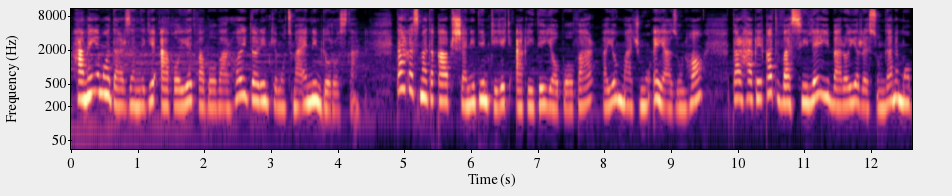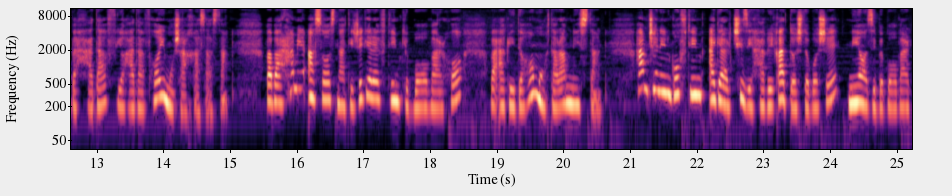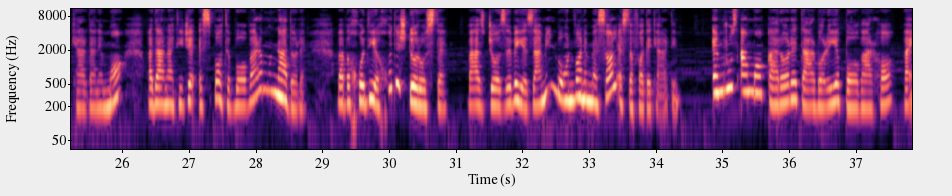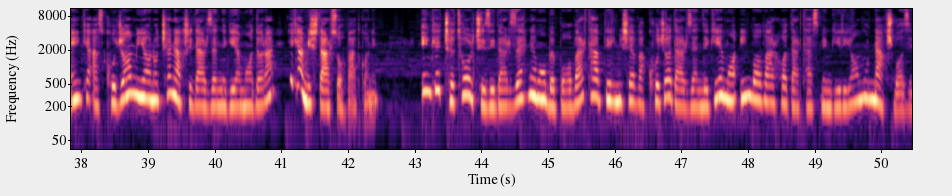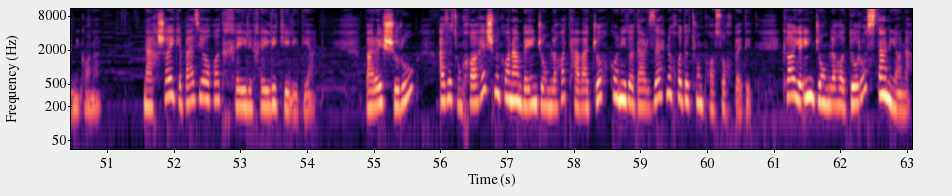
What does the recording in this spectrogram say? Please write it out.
همه ما در زندگی عقاید و باورهایی داریم که مطمئنیم درستن. در قسمت قبل شنیدیم که یک عقیده یا باور و یا مجموعه از اونها در حقیقت وسیله ای برای رسوندن ما به هدف یا هدفهای مشخص هستند و بر همین اساس نتیجه گرفتیم که باورها و عقیده ها محترم نیستند. همچنین گفتیم اگر چیزی حقیقت داشته باشه نیازی به باور کردن ما و در نتیجه اثبات باورمون نداره و به خودی خودش درسته و از جاذبه زمین به عنوان مثال استفاده کردیم. امروز اما قرار درباره باورها و اینکه از کجا میان و چه نقشی در زندگی ما دارن یکم بیشتر صحبت کنیم. اینکه چطور چیزی در ذهن ما به باور تبدیل میشه و کجا در زندگی ما این باورها در تصمیم گیریامون نقش بازی می‌کنن. نقشایی که بعضی اوقات خیلی خیلی کلیدیان. برای شروع ازتون خواهش می‌کنم به این جمله ها توجه کنید و در ذهن خودتون پاسخ بدید که آیا این جمله ها درستن یا نه.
